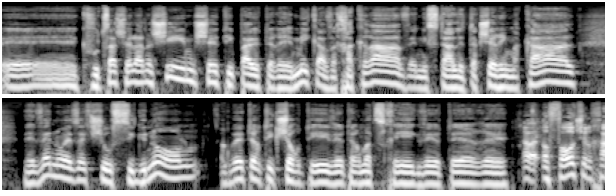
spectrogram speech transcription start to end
אה, קבוצה של אנשים שטיפה יותר העמיקה וחקרה, וניסתה לתקשר עם הקהל. והבאנו איזשהו סגנון הרבה יותר תקשורתי ויותר מצחיק ויותר... אה, אבל הופעות שלך,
